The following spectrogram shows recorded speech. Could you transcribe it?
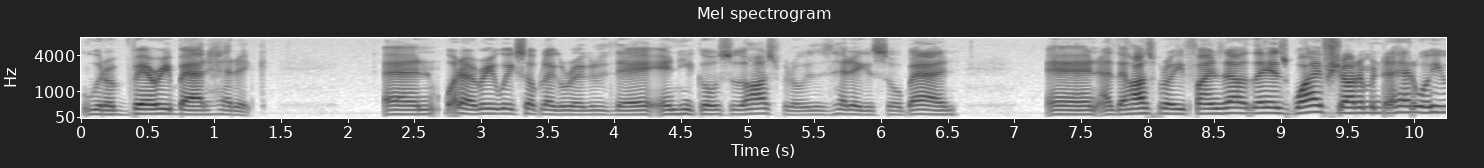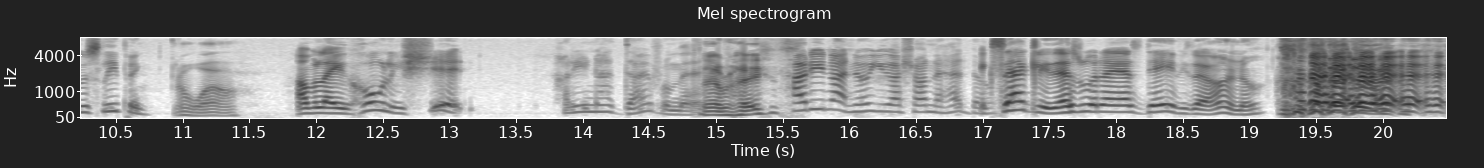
with a very bad headache. And whatever, he wakes up like a regular day and he goes to the hospital because his headache is so bad. And at the hospital, he finds out that his wife shot him in the head while he was sleeping. Oh wow. I'm like, holy shit. How do you not die from that? Yeah, right? How do you not know you got shot in the head though? Exactly. That's what I asked Dave. He's like, I don't know.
